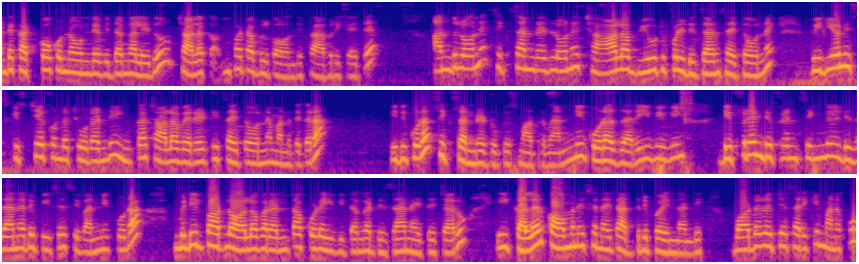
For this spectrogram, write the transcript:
అంటే కట్టుకోకుండా ఉండే విధంగా లేదు. చాలా కంఫర్టబుల్గా ఉంది ఫ్యాబ్రిక్ అయితే. అందులోనే సిక్స్ హండ్రెడ్లోనే చాలా బ్యూటిఫుల్ డిజైన్స్ అయితే ఉన్నాయి. వీడియోని స్కిప్ చేయకుండా చూడండి. ఇంకా చాలా వెరైటీస్ అయితే ఉన్నాయి మన దగ్గర. ఇది కూడా సిక్స్ హండ్రెడ్ రూపీస్ మాత్రమే. అన్నీ కూడా zari weaving different different single designer pieces ఇవన్నీ కూడా మిడిల్ పార్ట్లో ఆల్ ఓవర్ అంతా కూడా ఈ విధంగా డిజైన్ అయితే ఇచ్చారు. ఈ కలర్ కాంబినేషన్ అయితే అద్దరిపోయిందండి. బార్డర్ వచ్చేసరికి మనకు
